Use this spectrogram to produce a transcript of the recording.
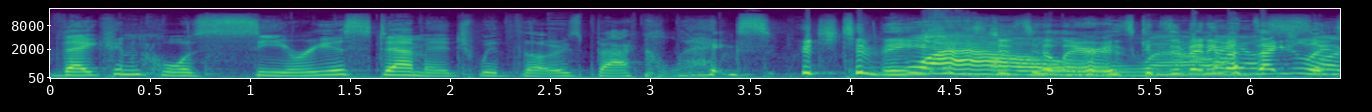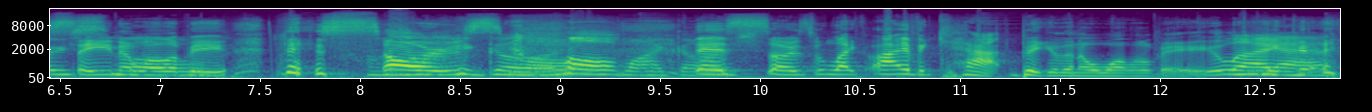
They can cause serious damage with those back legs." Which to me is just hilarious because if anyone's actually so seen a wallaby, they're so small. Oh my god. They're so small. Like I have a cat bigger than a wallaby. Like,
